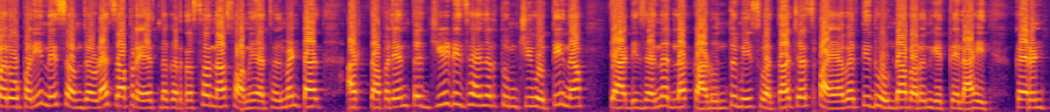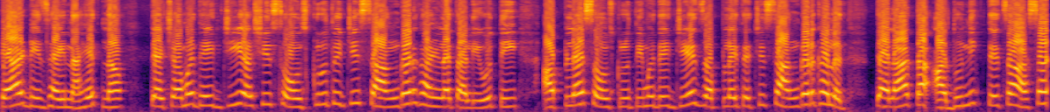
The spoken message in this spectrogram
परोपरीने समजवण्याचा प्रयत्न करत असताना स्वामीनाथन म्हणतात आतापर्यंत जी डिझायनर तुमची होती ना त्या डिझायनरला काढून तुम्ही स्वतःच्याच पायावरती धोंडा मारून घेतलेला आहे. कारण त्या डिझाईन आहेत ना त्याच्यामध्ये जी अशी संस्कृतीची सांगड घालण्यात आली होती आपल्या संस्कृतीमध्ये जे जपलंय त्याची सांगड घालत त्याला आता आधुनिकतेचा असा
